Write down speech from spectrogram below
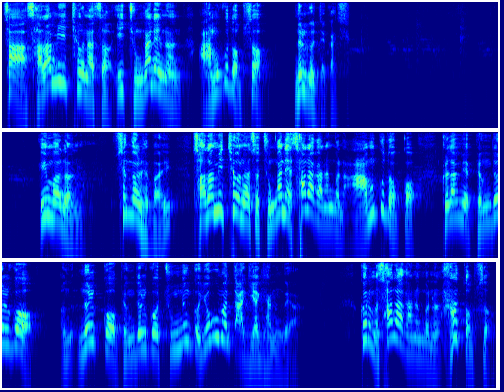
자 사람이 태어나서 이 중간에는 아무것도 없어. 늙을 때까지. 이 말은 생각을 해봐. 사람이 태어나서 중간에 살아가는 건 아무것도 없고 그 다음에 병들고 늙고 병들고 죽는 거 요거만 딱 이야기하는 거야. 그러면 살아가는 거는 하나도 없어.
